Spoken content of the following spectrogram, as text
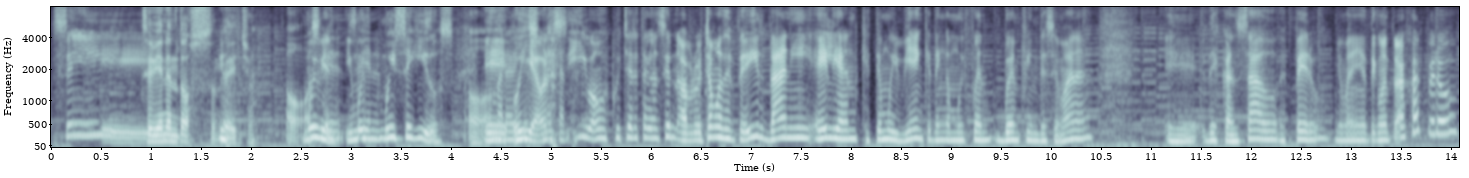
Sí. Se vienen dos, de hecho. Oh, Muy bien, viene- y muy, muy seguidos. Oh, Eh, oye, ahora sí, vamos a escuchar esta canción. Aprovechamos de pedir, Dani, Elian, que esté muy bien, que tengan muy buen, buen fin de semana. Eh, descansado, espero. Yo mañana tengo que trabajar, pero,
